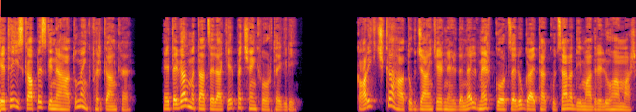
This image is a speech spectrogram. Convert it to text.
Եթե իսկապես գնահատում ենք փրկանքը, հետևյալ մտածելակերպը չենք ворթեգրի։ Կարիք չկա հատուկ ջանքեր ներդնել մեղք գործելու գայթակղությանը դիմադրելու համար։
